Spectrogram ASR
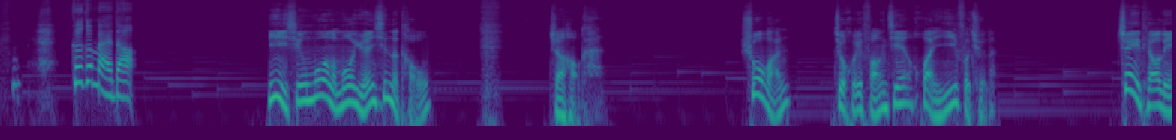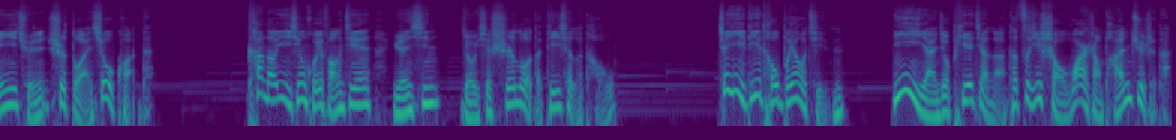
哥哥买的。一兴摸了摸袁心的头，真好看。说完，就回房间换衣服去了。这条连衣裙是短袖款的。看到一兴回房间，袁心有一些失落的低下了头。这一低头不要紧，一眼就瞥见了他自己手腕上盘踞着的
